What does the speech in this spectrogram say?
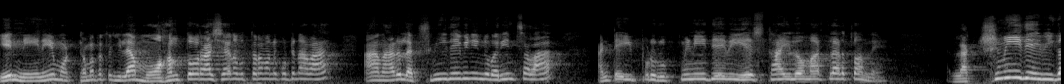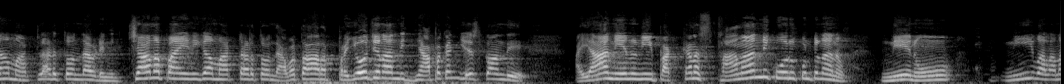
ఏ నేనే మొట్టమొదట ఇలా మోహంతో రాశాను ఉత్తరం అనుకుంటున్నావా? ఆనాడు లక్ష్మీదేవి నిన్ను వరించలా? అంటే ఇప్పుడు రుక్మిణీదేవి ఏ స్థాయిలో మాట్లాడుతోంది? లక్ష్మీదేవిగా మాట్లాడుతోంది ఆవిడ నిత్యానపాయనిగా మాట్లాడుతోంది అవతార ప్రయోజనాన్ని జ్ఞాపకం చేస్తోంది. అయా నేను నీ పక్కన స్థానాన్ని కోరుకుంటున్నాను. నేను నీ వలన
